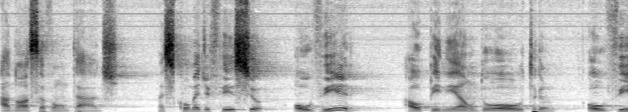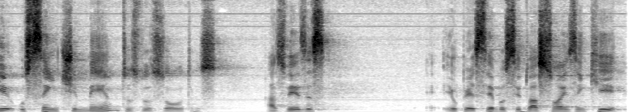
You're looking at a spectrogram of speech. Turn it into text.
a nossa vontade. Mas como é difícil ouvir a opinião do outro, ouvir os sentimentos dos outros. Às vezes eu percebo situações em que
